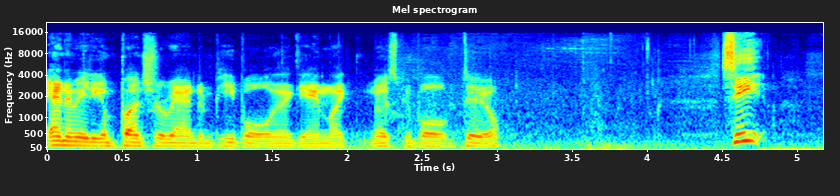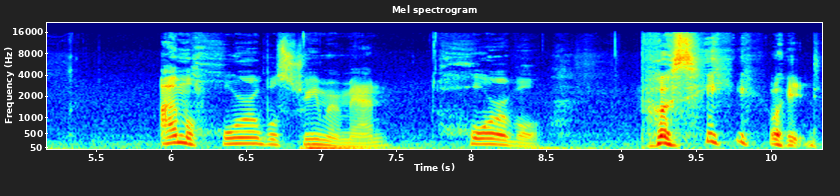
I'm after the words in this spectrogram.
animating a bunch of random people in a game like most people do. See, I'm a horrible streamer, man. Horrible. Pussy. Wait.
